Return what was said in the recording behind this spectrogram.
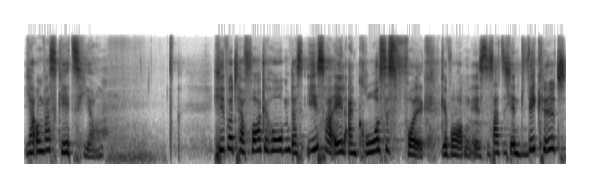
Ja, um was geht's hier? Hier wird hervorgehoben, dass Israel ein großes Volk geworden ist. Es hat sich entwickelt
